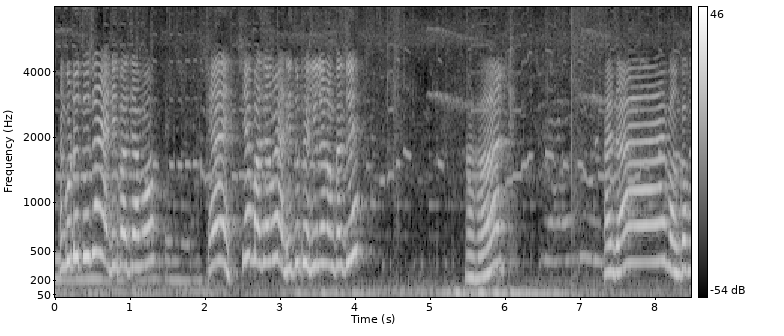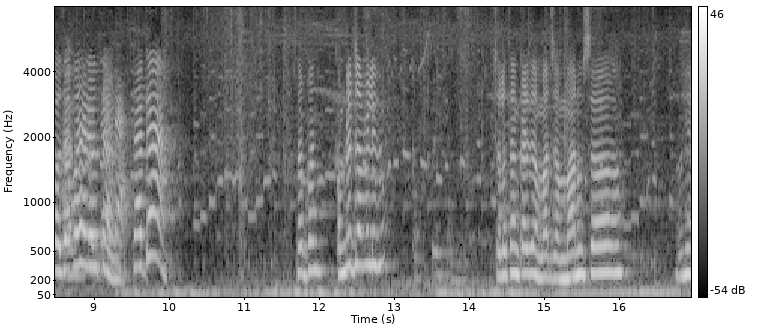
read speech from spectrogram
અને ગુડુ તું જાય એડી બજારમાં એ છે બજારમાં હેડી તું ઠેલી લઈને અંકલ છે હટ આ જા બંકો બજાર પર હેડ્યો ત્યાં ટાટા. સરપંચ કમ્પ્લીટ જમી લીધું? ચલો તમે કાંઈ અમારે જમવાનું છે. અને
